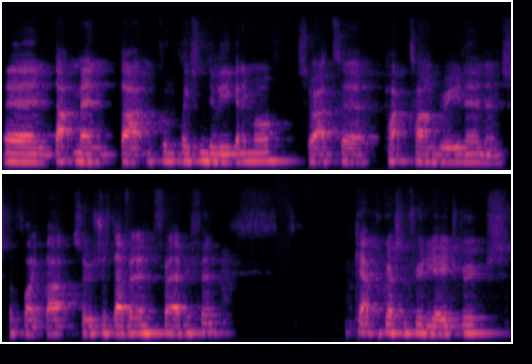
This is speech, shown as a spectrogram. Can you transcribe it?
And that meant that you couldn't play Sunday League anymore. So I had to pack Town Green in and stuff like that. So it was just Everton for everything. Kept progressing through the age groups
